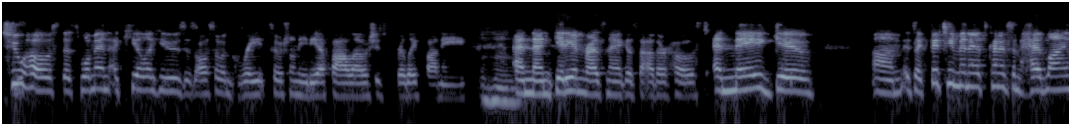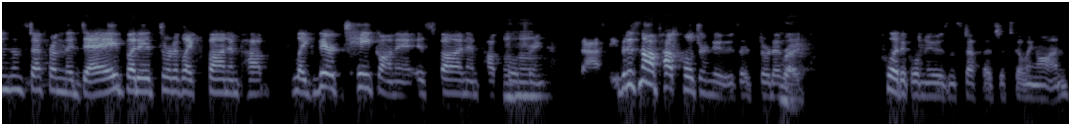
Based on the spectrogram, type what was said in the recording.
Two hosts. This woman, Akilah Hughes, is also a great social media follow. She's really funny. Mhm. And then Gideon Resnick is the other host. And they give, um, it's like 15 minutes, kind of some headlines and stuff from the day, but it's sort of like fun and pop. Like their take on it is fun and pop culture and Mhm. sassy, but it's not pop culture news. It's sort of Right. political news and stuff that's just going on,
